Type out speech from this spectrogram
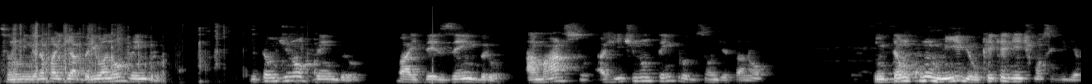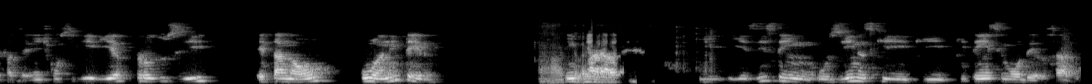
se eu não me engano, vai de abril a novembro. Então, de novembro, vai dezembro a março, a gente não tem produção de etanol. Então, com o milho, o que, que a gente conseguiria fazer? A gente conseguiria produzir etanol o ano inteiro. Ah, em paralelo. E, e, existem usinas que, que, que têm esse modelo, sabe?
